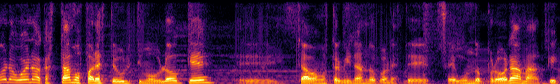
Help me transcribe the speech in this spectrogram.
Bueno, bueno, acá estamos para este último bloque. Eh, ya vamos terminando con este segundo programa que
